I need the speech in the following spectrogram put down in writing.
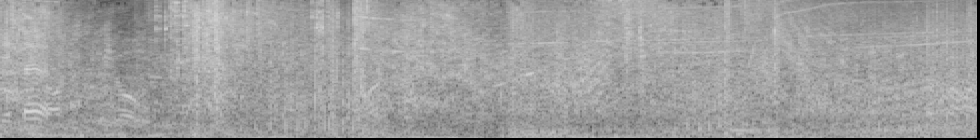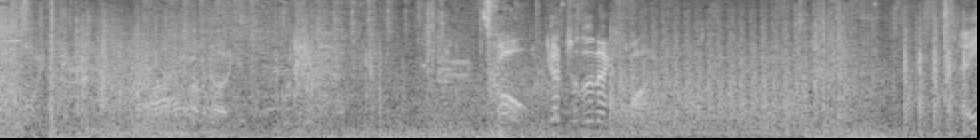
Predator Go. Go. Get to the next one. เฮ้ย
